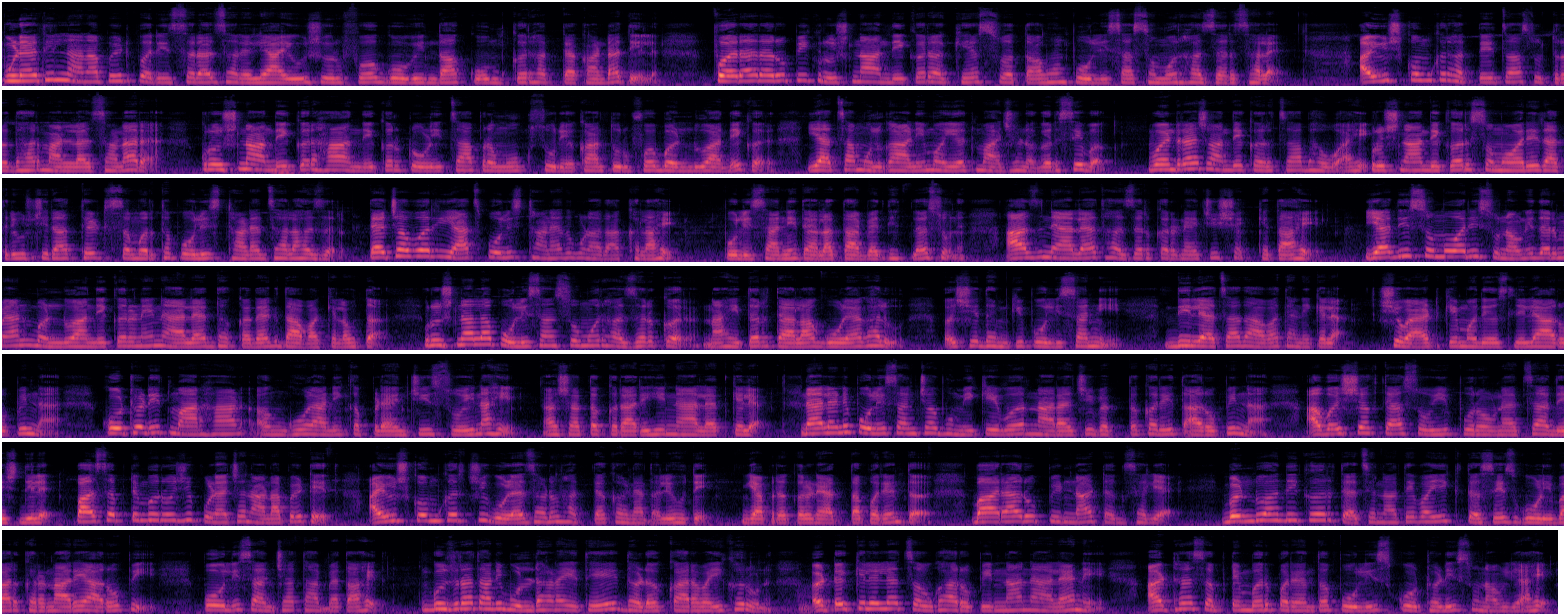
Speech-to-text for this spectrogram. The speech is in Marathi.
पुण्यातील नानापेठ परिसरात झालेल्या आयुष उर्फ गोविंदा कोमकर हत्याकांडातील फरार आरोपी कृष्णा आंदेकर अखेर स्वतःहून पोलिसासमोर हजर झालाय. आयुष कोमकर हत्येचा सूत्रधार मानला जाणारा कृष्णा आंदेकर हा आंदेकर टोळीचा प्रमुख सूर्यकांत उर्फ बंडू आंदेकर याचा मुलगा आणि मयत माजी नगरसेवक वनराज आंदेकरचा भाऊ आहे. कृष्णा आंदेकर सोमवारी रात्री उशिरा थेट समर्थ पोलीस ठाण्यात झाला हजर. त्याच्यावर याच पोलीस ठाण्यात गुन्हा दाखल आहे. पोलिसांनी त्याला ताब्यात घेतलं असून आज न्यायालयात हजर करण्याची शक्यता आहे. याआधी सोमवारी सुनावणी दरम्यान बंडू आंदेकरने न्यायालयात धक्कादायक दावा केला होता. कृष्णाला पोलिसांसमोर हजर कर नाहीतर त्याला गोळ्या घालू अशी धमकी पोलिसांनी दिल्याचा दावा त्याने केला. शिवाय अटकेमध्ये असलेल्या आरोपींना कोठडीत मारहाण अंघोळ आणि कपड्यांची सोय नाही अशा तक्रारीही न्यायालयात केल्या. न्यायालयाने पोलिसांच्या भूमिकेवर नाराजी व्यक्त करीत आरोपींना आवश्यक त्या सोयी पुरवण्याचे आदेश दिले. पाच सप्टेंबर रोजी पुण्याच्या नानापेठेत आयुष कोमकरची गोळ्या झाडून हत्या करण्यात आली होती. या प्रकरणी आतापर्यंत बारा आरोपींना अटक झाली आहे. बंडू आंदेकर त्याचे नातेवाईक तसेच गोळीबार करणारे आरोपी पोलिसांच्या ताब्यात आहेत. गुजरात आणि बुलढाणा येथे धडक कारवाई करून अटक केलेल्या चौघा आरोपींना न्यायालयाने अठरा सप्टेंबर पर्यंत पोलीस कोठडी सुनावली आहे.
